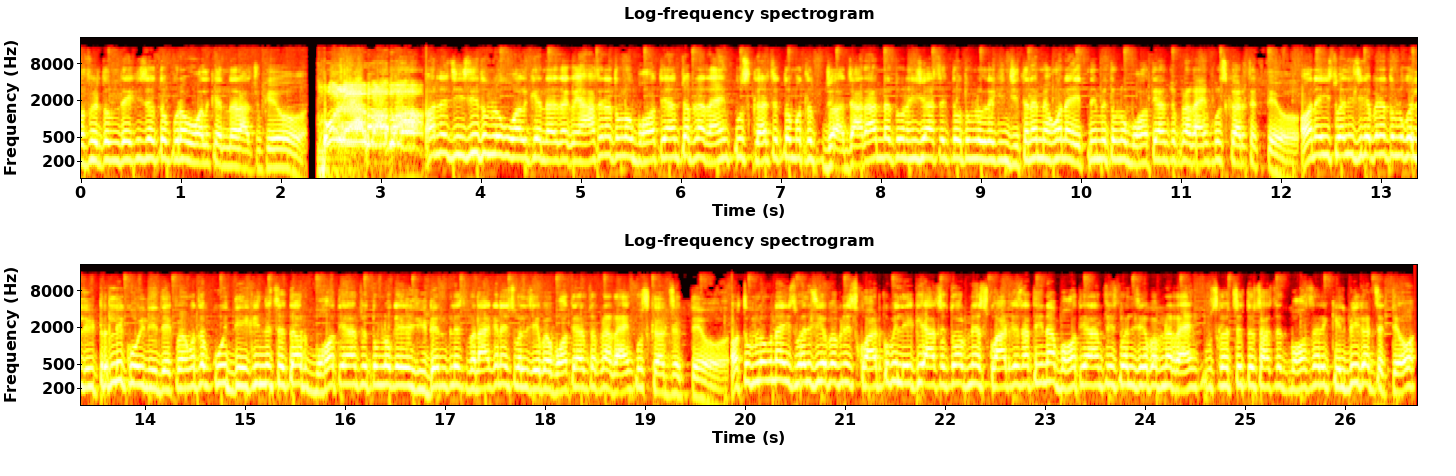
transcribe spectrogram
और फिर तुम देख ही सकते हो पूरा वॉल के अंदर आ चुके हो। और ना जैसे तुम लोग वॉल के अंदर जाओगे यहाँ से ना तुम लोग बहुत ध्यान से अपना रैंक पुश कर सकते हो मतलब ज़्यादा अंदर तो नहीं जा सकते हो तुम लोग लेकिन जितने में हो ना इतने में तुम लोग बहुत ध्यान से अपना रैंक पुश कर सकते हो। और ना इस वाली जगह पे ना तुम लोग को लिटरली कोई नहीं देख पाए मतलब कोई देख ही नहीं सकता और बहुत ध्यान से तुम लोग हिडन प्लेस बना के ना इस वाली जगह पे बहुत ध्यान से अपना रैंक पुश कर सकते हो। और तुम लोग ना इस वाली जगह पर अपने स्क्वाड को भी लेके आ सकते हो अपने स्क्वाड के साथ ही ना बहुत आराम से इस वाली जगह पर अपना रैंक पुश कर सकते हो साथ साथ बहुत सारे किल भी कर सकते हो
